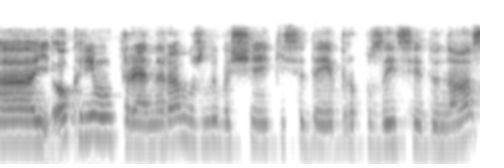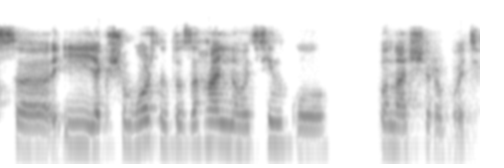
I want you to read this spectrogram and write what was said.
Е, окрім тренера, можливо, ще якісь ідеї, пропозиції до нас, е, і якщо можна, то загальну оцінку по нашій роботі.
